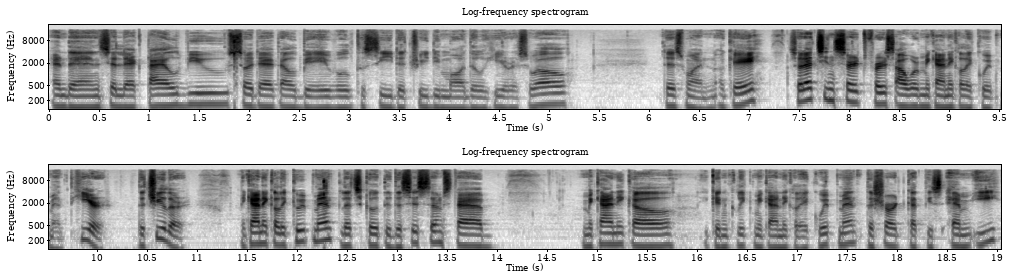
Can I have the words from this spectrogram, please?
and then select tile view so that I'll be able to see the 3D model here as well. This one. Okay. So let's insert first our mechanical equipment. Here, the chiller. Mechanical equipment, let's go to the Systems tab. Mechanical, you can click Mechanical Equipment. The shortcut is ME.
